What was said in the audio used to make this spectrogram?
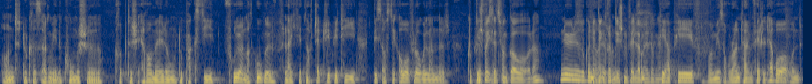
und du kriegst irgendwie eine komische kryptische Errormeldung. Du packst die früher nach Google, vielleicht jetzt nach ChatGPT, bis auf Stack Overflow gelandet. Du sprichst jetzt von Go, oder? Nö, nö, so generell. den kryptischen von, Fehlermeldungen. Von PHP, von mir ist auch Runtime Fatal Error und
